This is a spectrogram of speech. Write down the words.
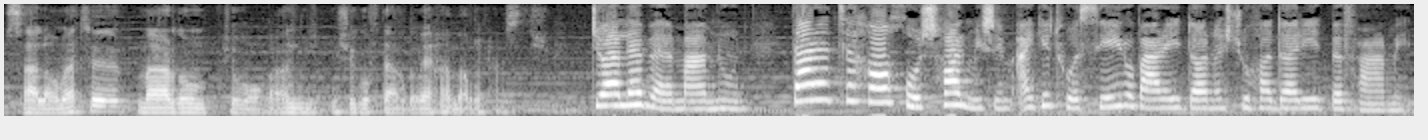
سلامت مردم که واقعا میشه گفت دغدغه هممون هستش. جالبه ممنون. در انتها خوشحال میشیم. اگه توصیه‌ای رو برای دانشجوها دارید بفرمایید.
